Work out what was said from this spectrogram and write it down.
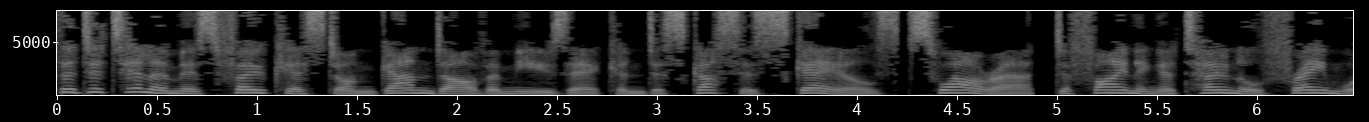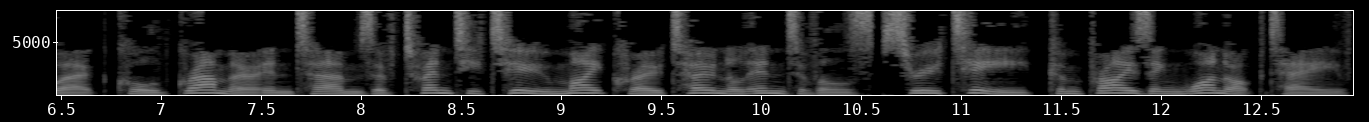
The Datilam is focused on Gandharva music and discusses scales swara, defining a tonal framework called grama in terms of 22 micro-tonal intervals comprising one octave.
